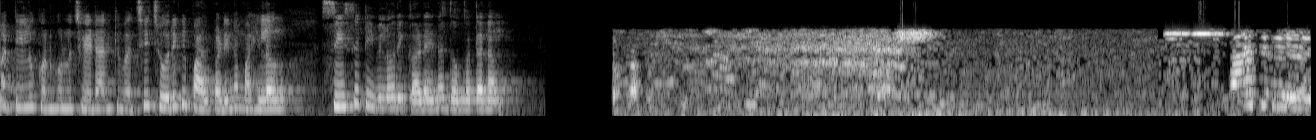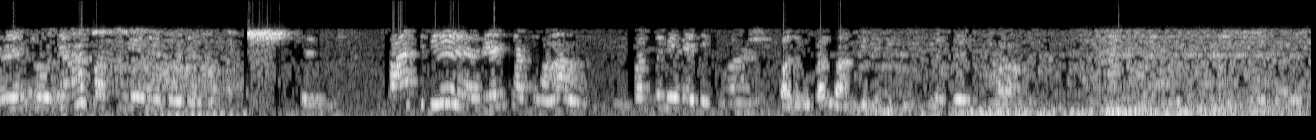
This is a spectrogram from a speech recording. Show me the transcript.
పట్టీలు కొనుగోలు చేయడానికి వచ్చి చోరీకి పాల్పడిన మహిళలు. సీసీటీవీలో రికార్డైన దొంగతనం. పది రూపాయలు దానికి ఎన్టీఆర్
